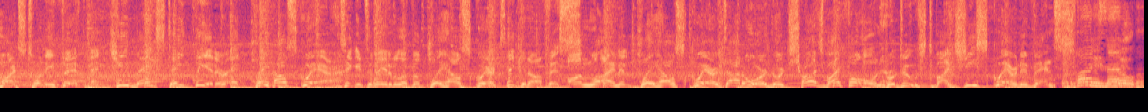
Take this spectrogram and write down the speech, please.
March 25th at KeyBank State Theater at Playhouse Square. Tickets available at the Playhouse Square ticket office, online at playhousesquare.org or charge by phone. Produced by G Squared Events. Party's not over.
